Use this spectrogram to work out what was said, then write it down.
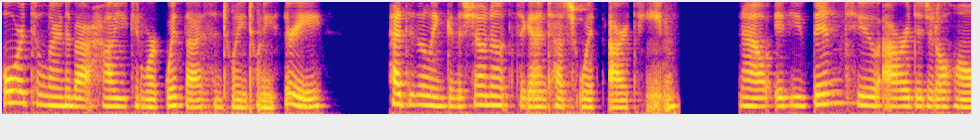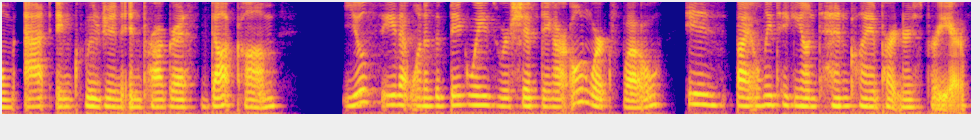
or to learn about how you can work with us in 2023, head to the link in the show notes to get in touch with our team. Now, if you've been to our digital home at inclusioninprogress.com, you'll see that one of the big ways we're shifting our own workflow is by only taking on 10 client partners per year,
